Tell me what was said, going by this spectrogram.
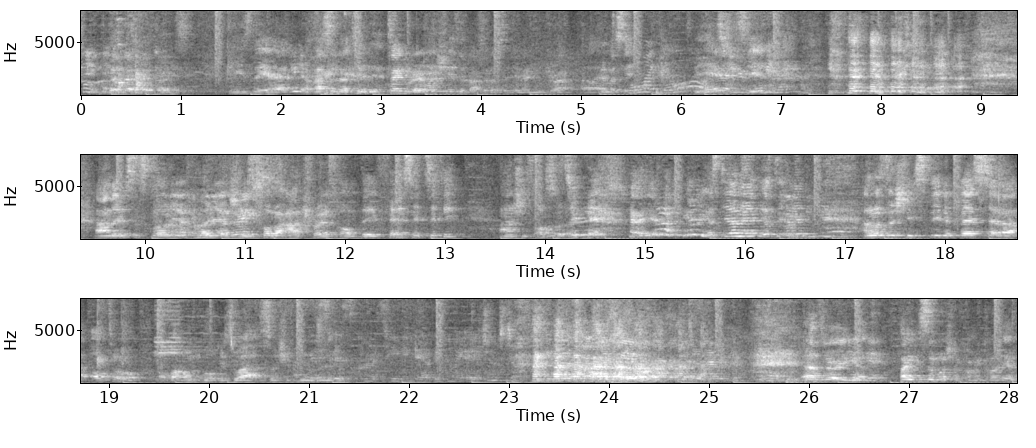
He's the uh, ambassador to the, thank you very much. He's the ambassador to the United uh, Embassy. Oh my god. Yes, yeah. and this is Claudia. Claudia, Great. she's former actress of the Fair City City. And she's also Oh, a best, yeah, yeah, you're still in, you're still in. And also she's still the bestseller author of her own book as well. So she's doing This is is my agent. That's very good. Thank you so much for coming, Claudia.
